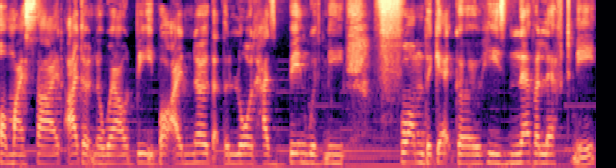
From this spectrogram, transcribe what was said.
on my side, I don't know where I would be, but I know that the Lord has been with me from the get go. He's never left me,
